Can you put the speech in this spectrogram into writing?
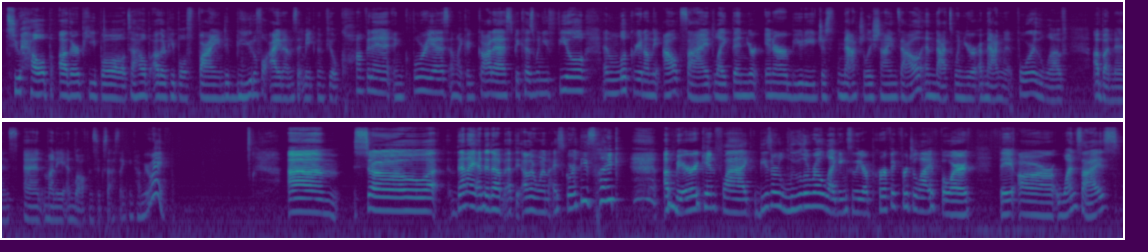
to help other people, to help other people find beautiful items that make them feel confident and glorious and like a goddess. Because when you feel and look great on the outside, like then your inner beauty just naturally shines out. And that's when you're a magnet for the love, abundance, and money and wealth and success that can come your way. Um, so then I ended up at the other one. I scored these like American flag. These are LuLaRoe leggings, so they are perfect for July 4th. They are one size,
